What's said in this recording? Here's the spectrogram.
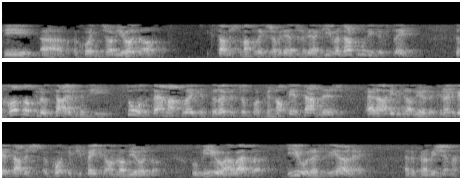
the um, according to Rabbi Yehuda, established the Machlekes Rabbi Yehuda and Rabbi Akiva. That's what he's explaining. The Chazal Pruktai, because he saw that their Machlekes, the Lotus Sukma, cannot be established Ela Ali Rabbi Yehuda can only be established if you base it on Rabbi Yehuda. Umiyu, however, Iyu lo Sviole, Rabbi Shimon.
